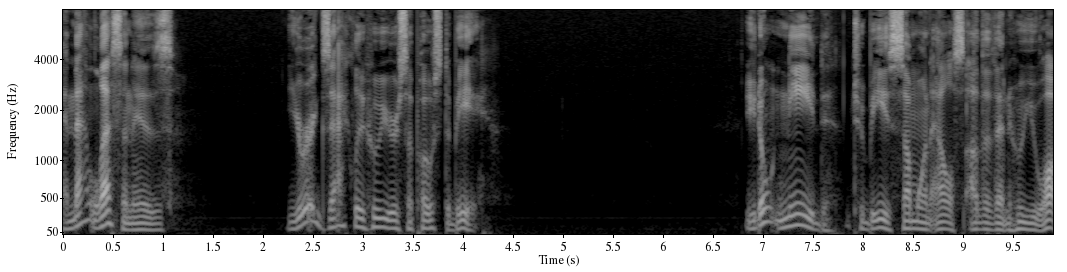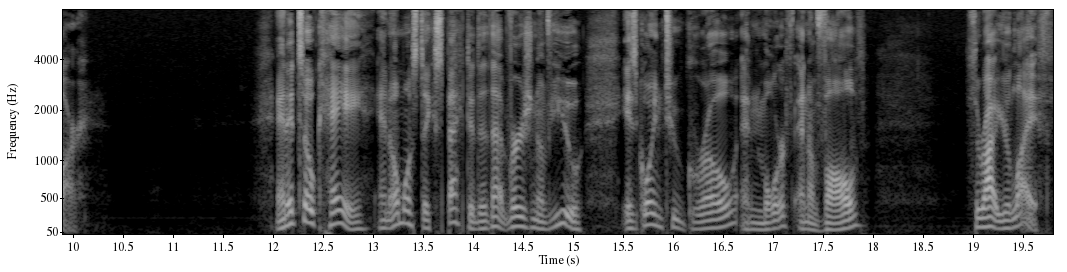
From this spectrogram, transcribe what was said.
And that lesson is you're exactly who you're supposed to be. You don't need to be someone else other than who you are. And it's okay and almost expected that that version of you is going to grow and morph and evolve throughout your life.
